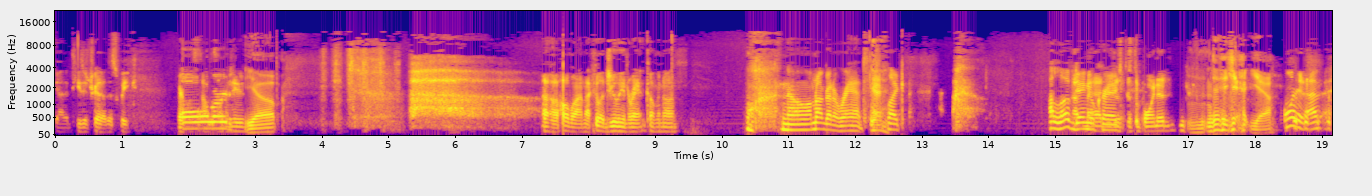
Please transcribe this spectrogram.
got a teaser trailer this week. Lord. Yup. Uh, hold on, I feel a Julian rant coming on. No, I'm not gonna rant. like, I love Daniel Mad, Craig. Just disappointed. yeah, yeah. wanted. I,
